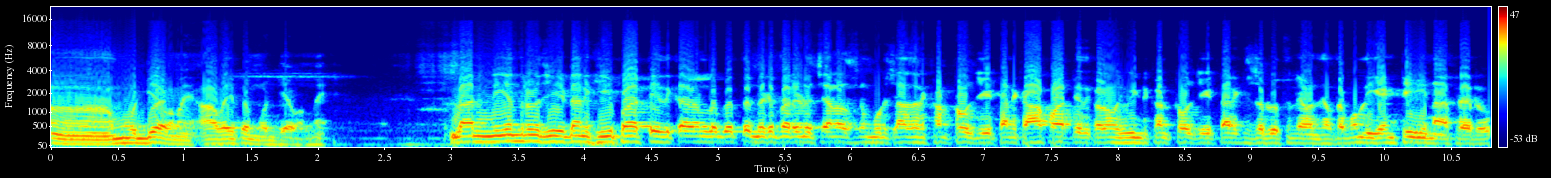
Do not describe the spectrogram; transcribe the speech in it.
ముగ్గే మొగ్గే ఉన్నాయి. ఆ వైపే మొగ్గే ఉన్నాయి. దాన్ని నియంత్రణ చేయడానికి ఈ పార్టీ అధికారంలో వస్తే మిగతా రెండు ఛానల్స్ మూడు ఛానల్స్ కంట్రోల్ చేయడానికి ఆ పార్టీ అధికారంలో వీటిని కంట్రోల్ చేయడానికి జరుగుతూనే ఉంది అంతకుముందు ఎన్టీవీ నాపారు.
